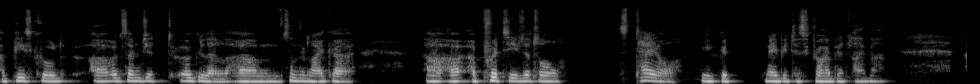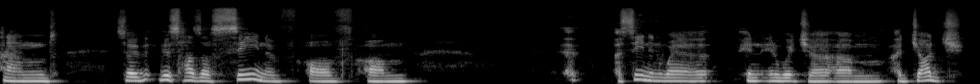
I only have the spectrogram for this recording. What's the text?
a piece called uh, um, something like a, a, a pretty little tale. You could maybe describe it like that, and so th- this has a scene of of um, a scene in where in in which a, um, a judge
